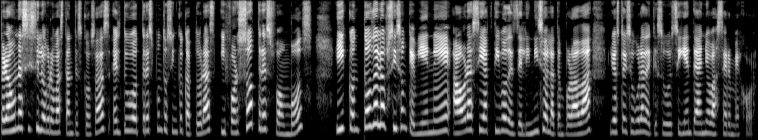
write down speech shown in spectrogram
pero aún así sí logró bastantes cosas, él tuvo 3.5 capturas y forzó 3 fumbles y con todo el offseason que viene, ahora sí activo desde el inicio de la temporada, yo estoy segura de que su siguiente año va a ser mejor.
